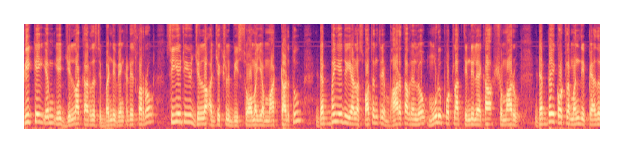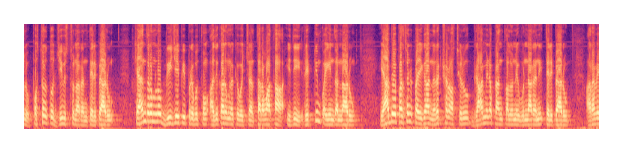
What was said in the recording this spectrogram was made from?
బీకేఎంఏ జిల్లా కార్యదర్శి బండి వెంకటేశ్వరరావు సిఐటియు జిల్లా అధ్యక్షులు బి సోమయ్య మాట్లాడుతూ డెబ్బై ఐదు ఏళ్ళ స్వాతంత్ర్య భారతావనిలో మూడు పూట్ల తిండి లేక సుమారు డెబ్బై కోట్ల మంది పేదలు పస్తులతో జీవిస్తున్నారని తెలిపారు. కేంద్రంలో బీజేపీ ప్రభుత్వం అధికారంలోకి వచ్చిన తర్వాత ఇది రెట్టింపు అయిందన్నారు. యాభై పర్సెంట్ పైగా నిరక్షరాస్యులు గ్రామీణ ప్రాంతాల్లోనే ఉన్నారని తెలిపారు. అరవై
